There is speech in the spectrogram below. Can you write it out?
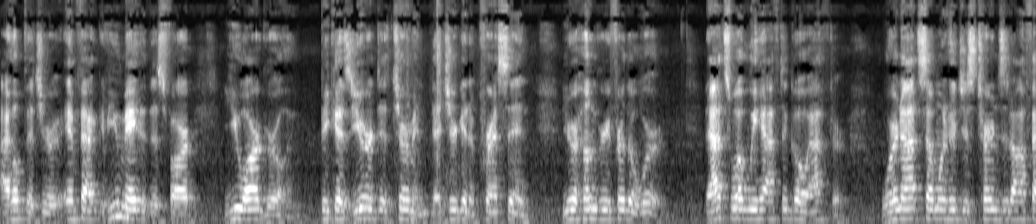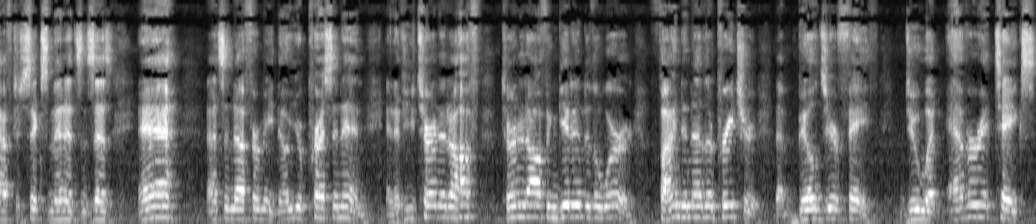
I hope that you're, in fact, if you made it this far, you are growing because you're determined that you're going to press in. You're hungry for the word. That's what we have to go after. We're not someone who just turns it off after six minutes and says, eh, that's enough for me. No, you're pressing in. And if you turn it off, turn it off and get into the word. Find another preacher that builds your faith. Do whatever it takes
